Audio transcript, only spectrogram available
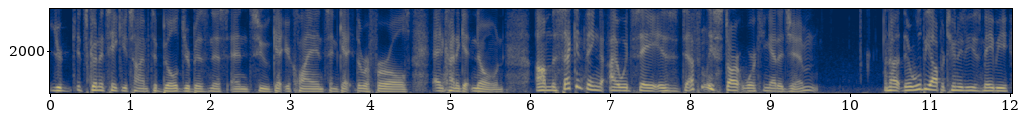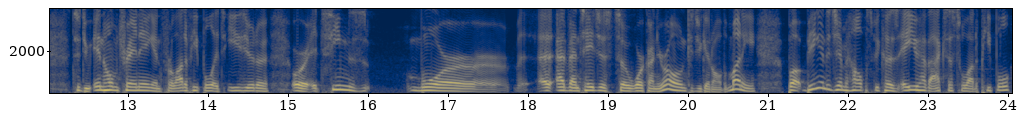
you're it's going to take you time to build your business and to get your clients and get the referrals and kind of get known. Um, the second thing i would say is definitely start working at a gym now, there will be opportunities maybe to do in home training, and for a lot of people, it's easier to, or it seems more advantageous to work on your own because you get all the money. But being in a gym helps because A, you have access to a lot of people,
